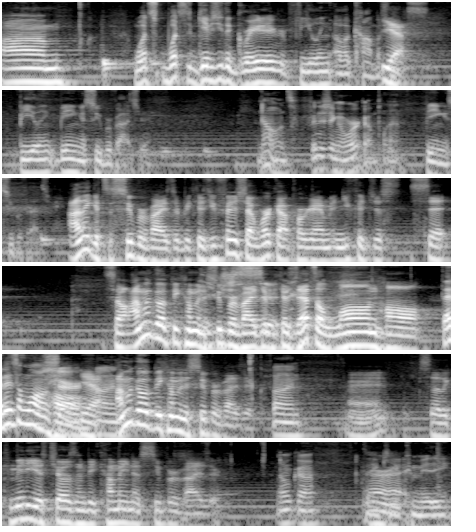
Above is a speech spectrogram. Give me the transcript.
Um, What's what's gives you the greater feeling of accomplishment? yes. Being being a supervisor. No, it's finishing a workout plan. Being a supervisor. I think it's a supervisor because you finish that workout program and you could just sit. So I'm gonna go with becoming a supervisor because that's a long haul. That is a long Sure. haul. Yeah, Fine. I'm gonna go with becoming a supervisor. Fine. All right. So the committee has chosen becoming a supervisor. Okay. Thank All you, right. committee.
